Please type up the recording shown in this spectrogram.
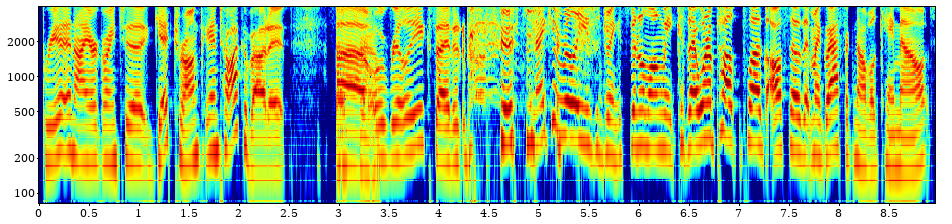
Brea and I are going to get drunk and talk about it. so Uh, we're really excited about it. and I can really use a drink. It's been a long week because I want to pu- plug also that my graphic novel came out.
